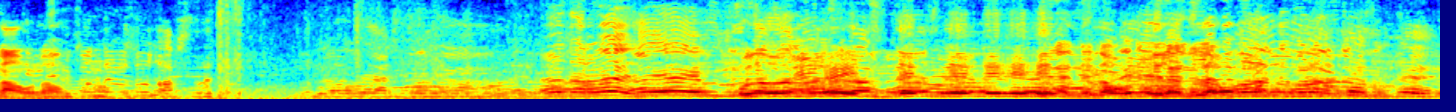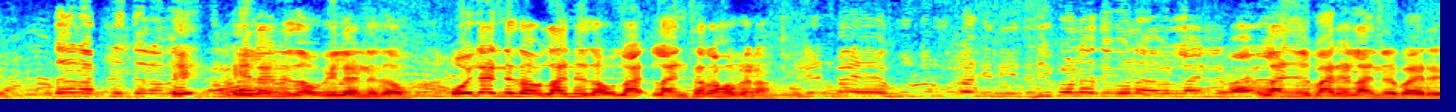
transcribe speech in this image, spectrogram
নাও নাও। লাইনের বাইরে লাইনের বাইরে।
